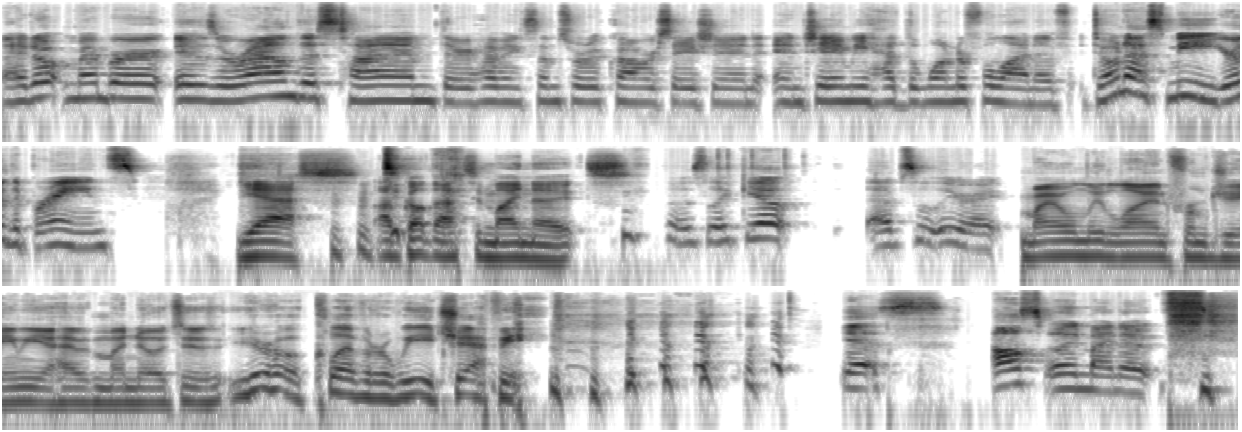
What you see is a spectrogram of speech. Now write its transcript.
I don't remember. It was around this time they're having some sort of conversation, and Jamie had the wonderful line of, "Don't ask me, you're the brains." Yes. I've got that in my notes. I was like, "Yep, absolutely right." My only line from Jamie I have in my notes is, You're a clever wee chappy. Yes, also in my notes.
